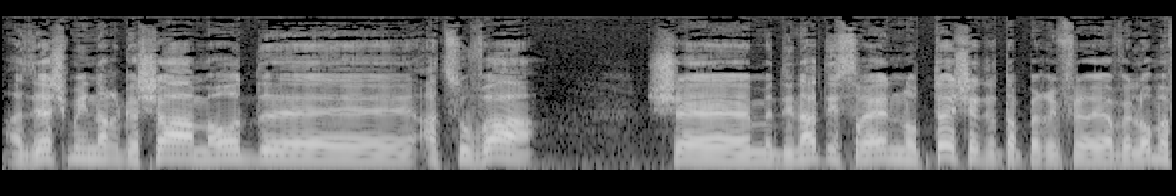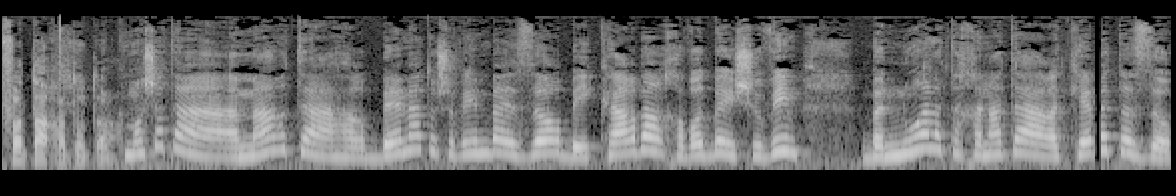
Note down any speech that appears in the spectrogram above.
אז יש מין הרגשה מאוד uh, עצובה שמדינת ישראל נוטשת את הפריפריה ולא מפתחת אותה. כמו שאתה אמרת, הרבה מהתושבים באזור, בעיקר בהרחבות ביישובים, בנו על התחנת הרכבת הזו.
